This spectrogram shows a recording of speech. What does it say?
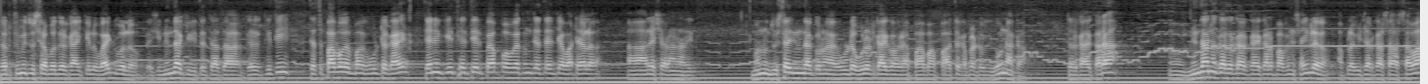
जर तुम्ही दुसऱ्याबद्दल काय केलं वाईट बोललं त्याची निंदा केली तर त्याचा किती त्याचं पाप उलटं काय? त्याने की ते पाप बघा तुमच्या त्यांच्या वाट्याला आल्याशिवाय राहणार आहेत म्हणून दुसऱ्या निंदा करून उलट उलट काय करा पाप पा आता आपला डोकं घेऊ नका. तर काय करा निंदा न करता का- काय करा बाबांनी सांगितलं आपला विचार कसा असावा?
